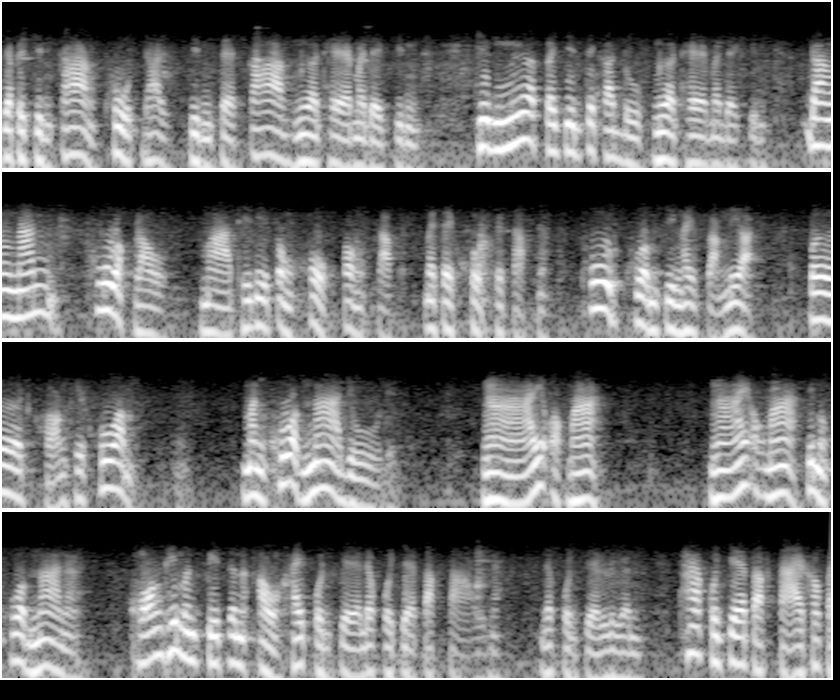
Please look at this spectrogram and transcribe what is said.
อย่าไปกินก้าง พูดได้กินแต่ก้าง เนื้อแท้ไม่ได้กิน กินเนื้อไปกินแต่กระดูกเนื้อแท้ไม่ได้กิน ดังนั้นพวกเรามาที่นี่ต้องโคกต้องสับ ไม่ใช่โคกไปสับนะพูดความจริงให้ฟังเนี่ย เปิดของที่คว่ำ มันควบหน้าอยู่ดิหงายออกมาหงายออกมาที่มันควบหน้าน่ะ ของที่มันปิดนั่นเอาให้กุญแจแล้วกุญแจปักตายนะแล้วกุญแจเรือน ถ้ากุญแจปักตายเข้าไป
